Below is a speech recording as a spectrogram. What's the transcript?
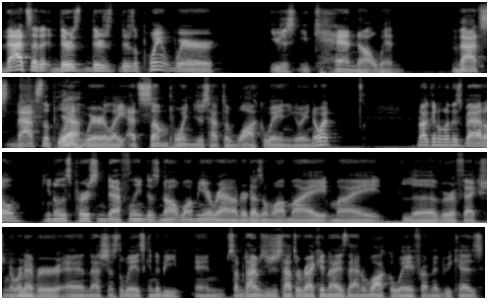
that's at a, there's there's there's a point where you just you cannot win. That's that's the point Yeah. where like at some point you just have to walk away and you go, you know what, I'm not gonna win this battle. You know, this person definitely does not want me around or doesn't want my my love or affection or Hmm. whatever, and that's just the way it's gonna be. And sometimes you just have to recognize that and walk away from it because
